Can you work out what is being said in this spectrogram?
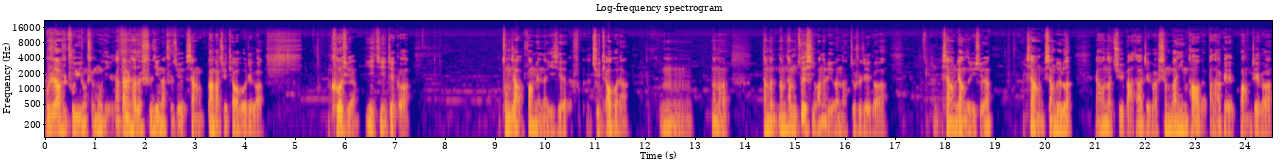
不知道是出于一种什么目的，然后但是他的实际呢是去想办法去调和这个科学以及这个宗教方面的一些去调和它。嗯，那么他们那么他们最喜欢的理论呢，就是这个像量子力学，像相对论，然后呢去把它这个生搬硬套的把它给往这个。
